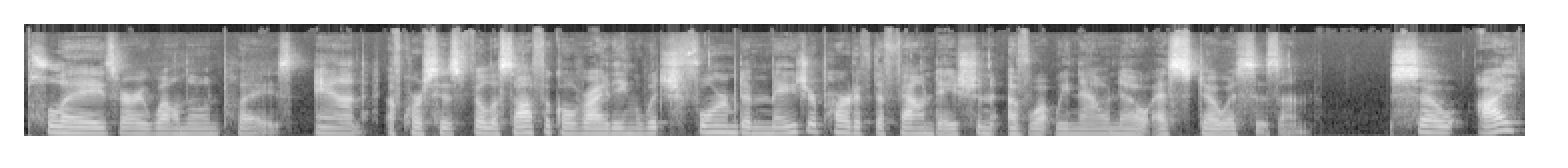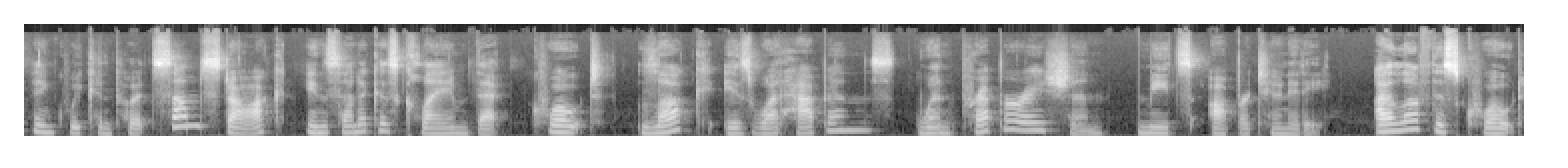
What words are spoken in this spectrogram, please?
plays, very well known plays, and of course his philosophical writing, which formed a major part of the foundation of what we now know as Stoicism. So I think we can put some stock in Seneca's claim that, quote, luck is what happens when preparation meets opportunity. I love this quote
